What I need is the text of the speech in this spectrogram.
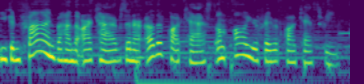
You can find Behind the Archives and our other podcasts on all your favorite podcast feeds.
